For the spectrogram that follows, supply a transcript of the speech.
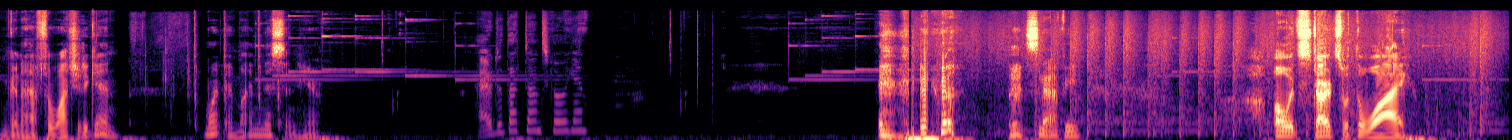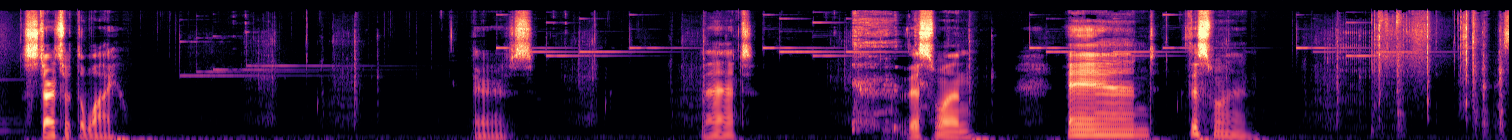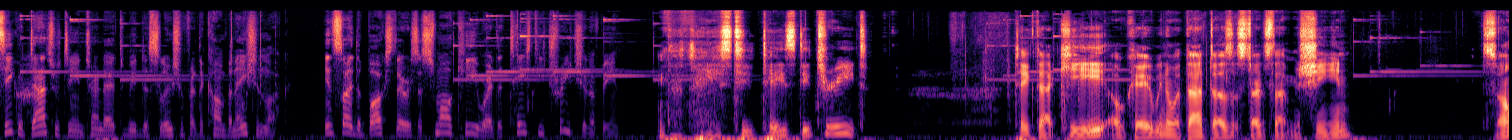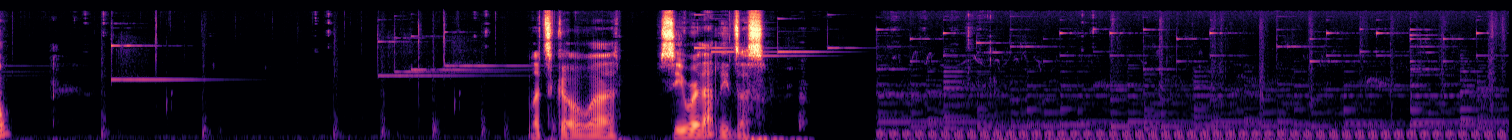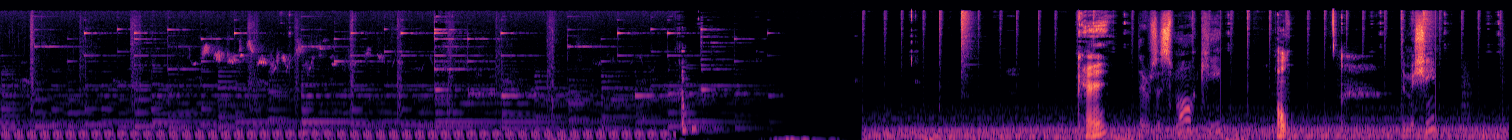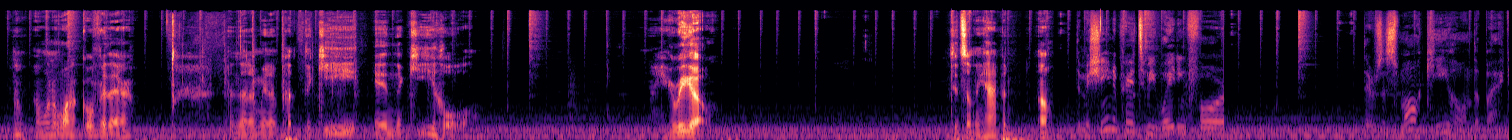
I'm gonna have to watch it again. What am I missing here? How did that dance go again? Snappy. Oh, it starts with the Y. Starts with the Y. There's that. This one. And this one. The secret dance routine turned out to be the solution for the combination lock. Inside the box there was a small key where the tasty treat should have been. The tasty, tasty treat. Take that key. Okay, we know what that does. It starts that machine. So. Let's go uh, see where that leads us. Okay. There was a small key. Oh. The machine? No, I want to walk over there. And then I'm going to put the key in the keyhole. Here we go. Did something happen? Oh, The machine appeared to be waiting for. There was a small keyhole in the back.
